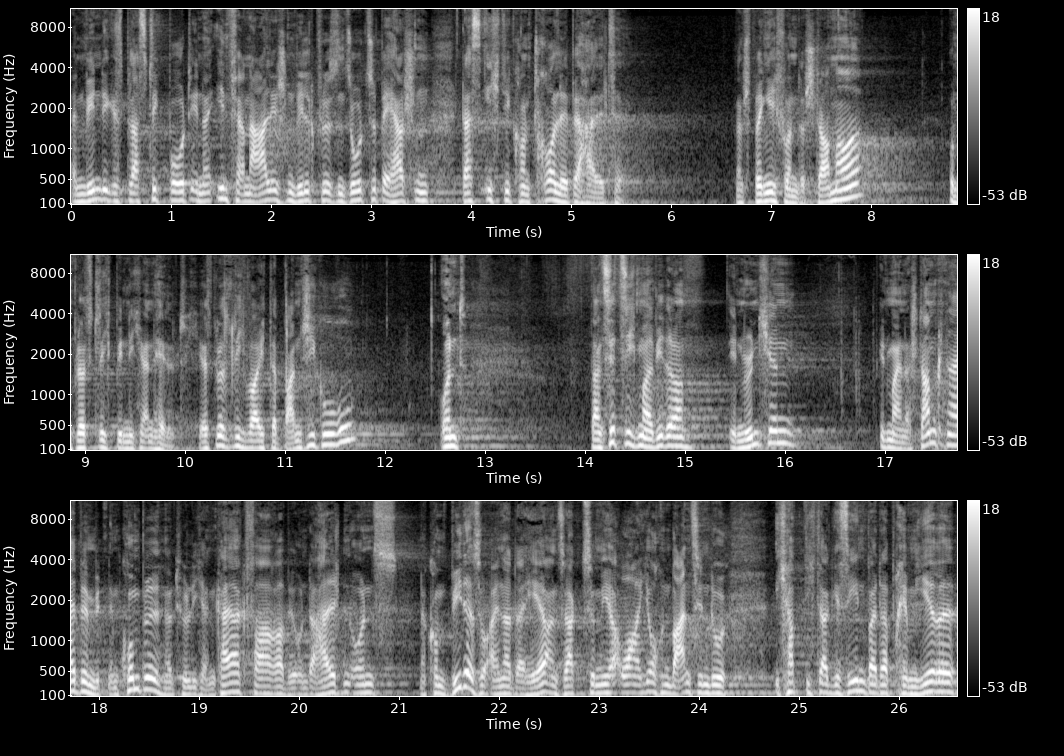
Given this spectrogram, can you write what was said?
ein windiges Plastikboot in infernalischen Wildflüssen so zu beherrschen, dass ich die Kontrolle behalte. Dann springe ich von der Stammauer und plötzlich bin ich ein Held. Jetzt plötzlich war ich der Bungee-Guru und dann sitze ich mal wieder in München in meiner Stammkneipe mit einem Kumpel, natürlich ein Kajakfahrer, wir unterhalten uns. Da kommt wieder so einer daher und sagt zu mir, oh Jochen, Wahnsinn, du, ich habe dich da gesehen bei der Premiere,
